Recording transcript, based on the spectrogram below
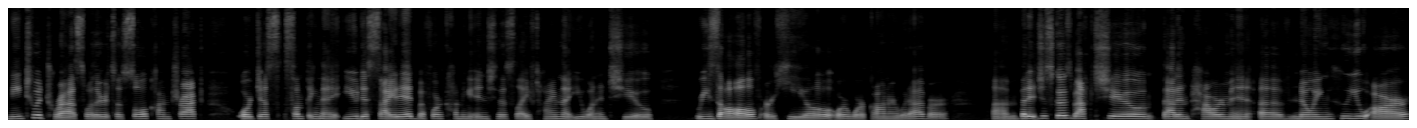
need to address, whether it's a soul contract or just something that you decided before coming into this lifetime that you wanted to resolve or heal or work on or whatever. Um, but it just goes back to that empowerment of knowing who you are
